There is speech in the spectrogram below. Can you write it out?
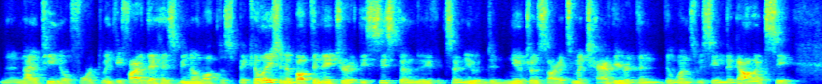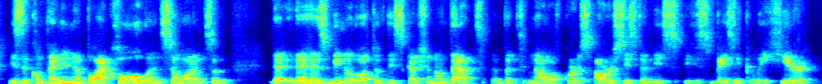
190425, there has been a lot of speculation about the nature of this system. If it's a new, neutron star, it's much heavier than the ones we see in the galaxy. Is the companion a black hole and so on? So there, there has been a lot of discussion on that. But now, of course, our system is, is basically here.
